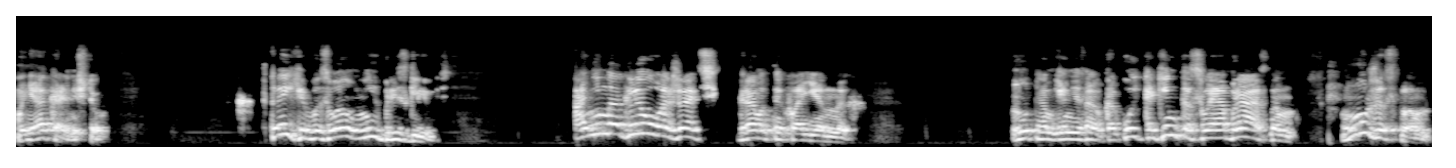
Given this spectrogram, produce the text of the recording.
маниакальностью. Штрейхер вызывал у них брезгливость. Они могли уважать грамотных военных, ну там, я не знаю, какой, каким-то своеобразным мужеством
